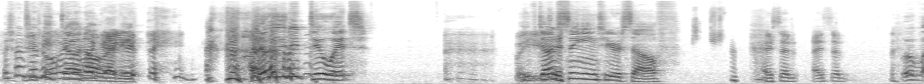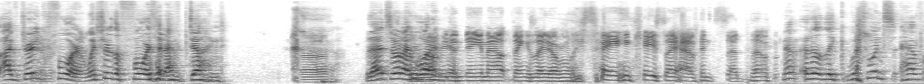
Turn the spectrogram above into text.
Which ones You're have you done already? I know you did do it. But You've you done singing to yourself. I said, I said. I've drank four. Which are the four that I've done? Uh, That's what I wanted. Want me to name out things I normally say in case I haven't said them. No, no like which ones have?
